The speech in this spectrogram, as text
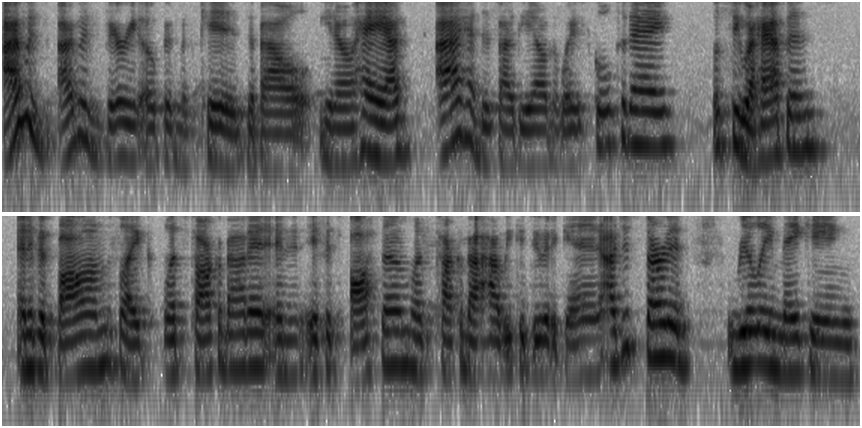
I was I was very open with kids about you know, hey, I I had this idea on the way to school today. Let's see what happens. And if it bombs, like let's talk about it. And if it's awesome, let's talk about how we could do it again. I just started really making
